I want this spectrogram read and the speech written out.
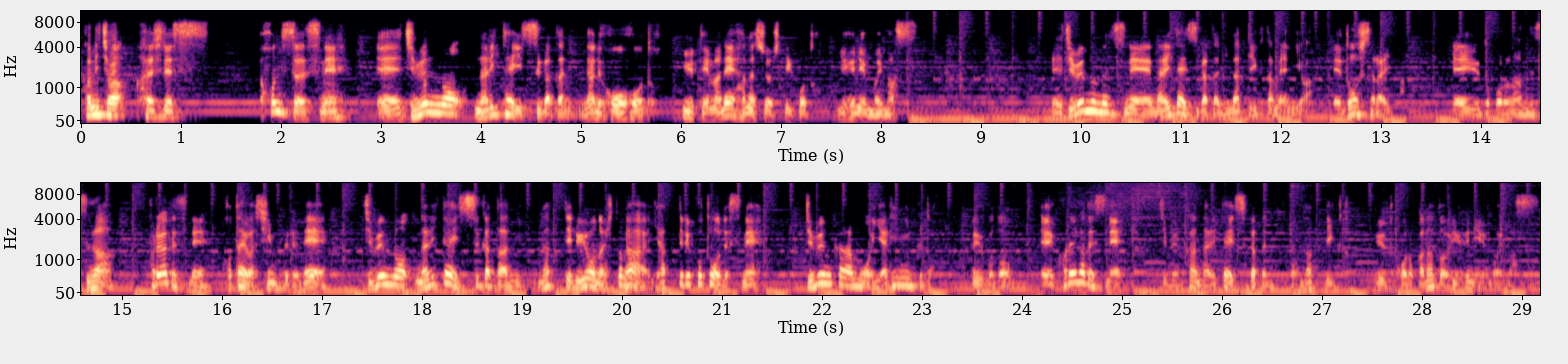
こんにちは林です。本日はですね、えー、自分のなりたい姿になる方法というテーマで話をしていこうというふうに思います。え自分のですね、なりたい姿になっていくためには、えどうしたらいいかというところなんですが、これはですね、答えはシンプルで、自分のなりたい姿になっているような人がやってることをですね、自分からもうやりに行くということ、えこれがですね、自分からなりたい姿にこうなっていくというところかなというふうに思います。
